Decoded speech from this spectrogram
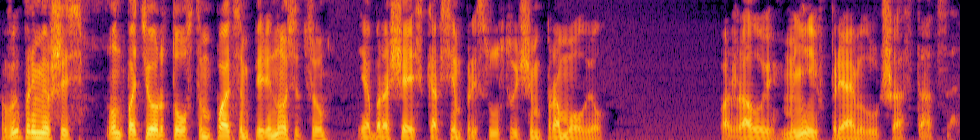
Выпрямившись, он потер толстым пальцем переносицу и, обращаясь ко всем присутствующим, промолвил. «Пожалуй, мне и впрямь лучше остаться.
